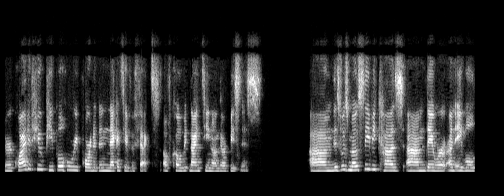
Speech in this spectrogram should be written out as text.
There are quite a few people who reported a negative effect of COVID-19 on their business. Um, this was mostly because um, they were unable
